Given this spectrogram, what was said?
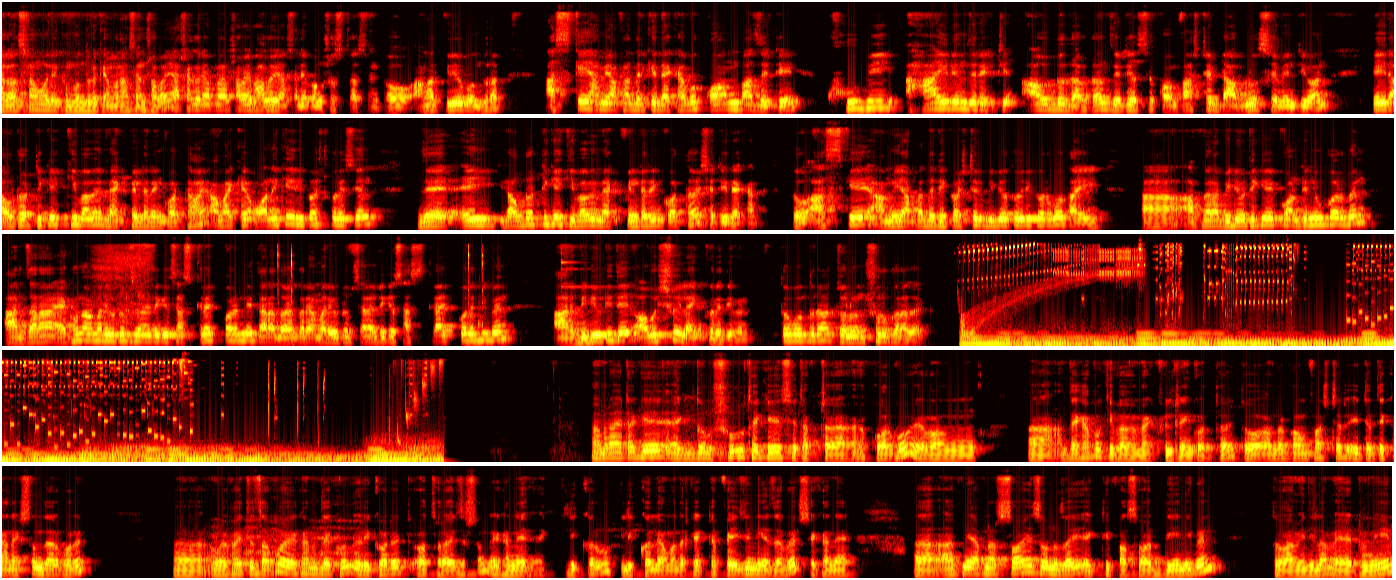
Hello আসসালামু আলাইকুম বন্ধুরা, কেমন আছেন সবাই? আশা করি আপনারা সবাই ভালোই আছেন এবং সুস্থ আছেন। তো আমার প্রিয় বন্ধুরা, আজকে আমি আপনাদেরকে দেখাবো কম বাজেটে খুবই হাই রেঞ্জের একটি আউটডোর রাউটার যেটি হচ্ছে কমফাস্টের ডাব্লু সেভেন্টি ওয়ান এই রাউটারটিকে কীভাবে ম্যাক ফিল্টারিং করতে হয়? আমাকে অনেকেই রিকোয়েস্ট করেছেন যে এই রাউটারটিকে কীভাবে ম্যাক ফিল্টারিং করতে হয় সেটি দেখান। তো আজকে আমি আপনাদের রিকোয়েস্টের ভিডিও তৈরি করব, তাই আপনারা ভিডিওটিকে কন্টিনিউ করবেন। আর যারা এখনও আমার ইউটিউব চ্যানেলটিকে সাবস্ক্রাইব করেননি, তারা দয়া করে আমার ইউটিউব চ্যানেলটিকে সাবস্ক্রাইব করে দিবেন আর ভিডিওটিতে অবশ্যই লাইক করে দিবেন। তো বন্ধুরা, চলুন শুরু করা যাক। আমরা এটাকে একদম শুরু থেকে সেট আপটা করব এবং দেখাবো কীভাবে ম্যাক ফিল্টারিং করতে হয়। তো আমরা কমফাস্টের এটাতে কানেকশন দেওয়ার পরে ওয়েবসাইটে যাব। এখানে দেখুন রেকর্ডেড অথরাইজেশন এখানে ক্লিক করব। ক্লিক করলে আমাদেরকে একটা পেজে নিয়ে যাবে। সেখানে আপনি আপনার চয়েস অনুযায়ী একটি পাসওয়ার্ড দিয়ে নেবেন। তো আমি দিলাম অ্যাডমিন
